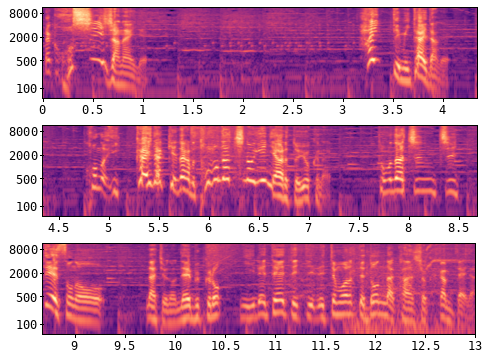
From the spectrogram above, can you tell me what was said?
なんか欲しいじゃないね。入ってみたいだね。この一回だけ、だから友達の家にあると良くない？友達ん家行って、その、なんていうの、寝袋？に入れてって言って入れてもらってどんな感触かみたいな。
